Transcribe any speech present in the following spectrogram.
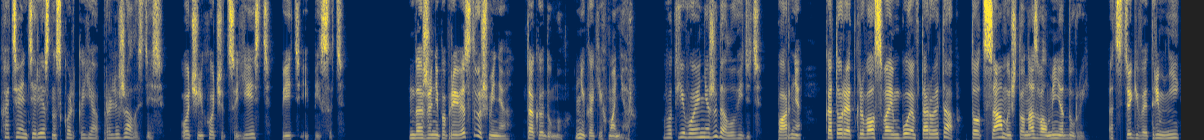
Хотя интересно, сколько я пролежала здесь. Очень хочется есть, пить и писать. «Даже не поприветствуешь меня?» Так и думал. Никаких манер. Вот его я не ожидал увидеть. Парня, который открывал своим боем второй этап. Тот самый, что назвал меня дурой отстегивает ремни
